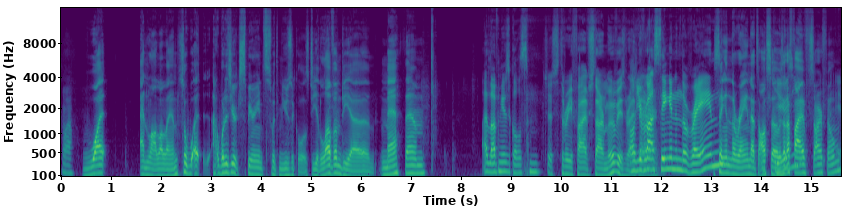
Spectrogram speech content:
Wow. What and La La Land. So what what is your experience with musicals? Do you love them? Do you meh them? I love musicals. Just three five star movies right oh, you there. forgot Singing in the Rain? Singing in the Rain. That's also is that a five star film? Yeah.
